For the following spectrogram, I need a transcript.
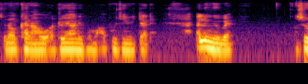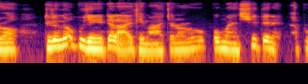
ကျွန်တော်ခန္ဓာကိုယ်အတွင်းကနေပုံမှာအပူချိန်တွေတက်တယ်အဲ့လိုမျိုးပဲဆိုတော့ဒီလိုမျိုးအပူချိန်တွေတက်လာတဲ့အချိန်မှာကျွန်တော်တို့ပုံမှန်ရှိတဲ့အပူ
